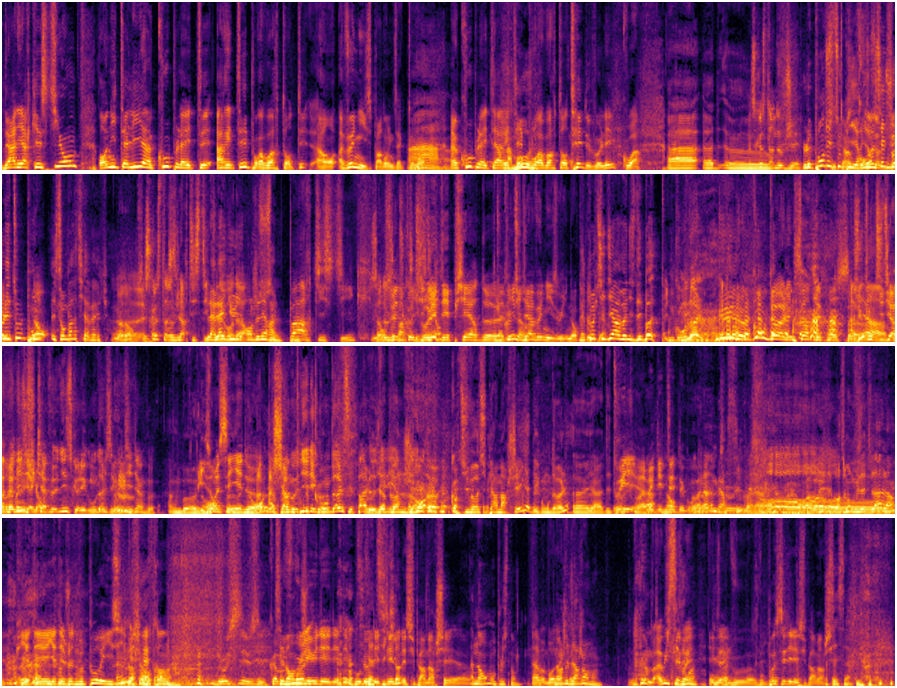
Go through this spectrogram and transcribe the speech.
Dernière question. En Italie, un couple a été arrêté pour avoir tenté. ah, en- À Venise, pardon, exactement. Ah. Un couple a été arrêté L'amour. pour avoir tenté de voler quoi? Ah, euh, euh, Est-ce que c'est un objet? Le pont des C'est soupirs. Ils ont essayé de voler tout le pont. Non. Ils sont partis avec. Non, non. Euh, Est-ce que c'est un objet artistique La d'art en général. C'est pas artistique. C'est un objet du quotidien. volaient des pierres de Du la ville. quotidien à Venise, oui. Non, pas Du des quotidien à Venise, des bottes. Une gondole. Une gondole, excellente réponse. Du quotidien à Venise, il y a qu'à Venise que les gondoles c'est quotidien quoi. Euh, bah, Ils ont essayé euh, de- à À Chamonix, les euh, gondoles c'est pas le délire. Euh, quand tu vas au supermarché, il y a des gondoles. euh, Il y a des trucs. Oui, voilà. avec des Non, têtes de gondoles. Voilà, merci. oui. Oh. Heureusement que vous êtes là, là. Puis il y, a des- il y a des jeux de mots pourris ici, Ah, par contre. hein. Nous aussi, aussi. Comme C'est vous, j'ai eu des, des, des boulots d'été dans les supermarchés. euh. Ah non, en plus non. Ah, bah, bon, non, j'ai de l'argent moi. bah oui, c'est vrai. Exact. Vous, vous possédez les supermarchés. C'est ça.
